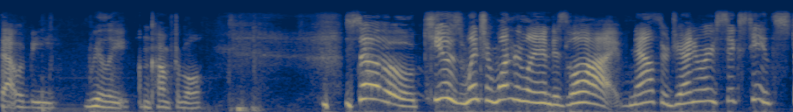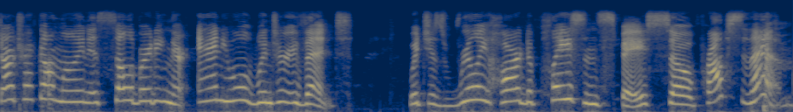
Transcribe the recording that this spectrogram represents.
that would be really uncomfortable. so, Q's Winter Wonderland is live now through January 16th. Star Trek Online is celebrating their annual winter event, which is really hard to place in space. So, props to them.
